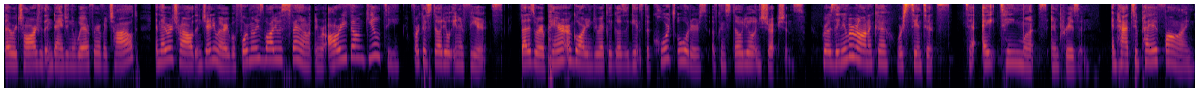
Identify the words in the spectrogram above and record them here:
They were charged with endangering the welfare of a child, and they were tried in January before Millie's body was found and were already found guilty for custodial interference. That is where a parent or guardian directly goes against the court's orders of custodial instructions. Rosine and Veronica were sentenced to 18 months in prison and had to pay a fine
